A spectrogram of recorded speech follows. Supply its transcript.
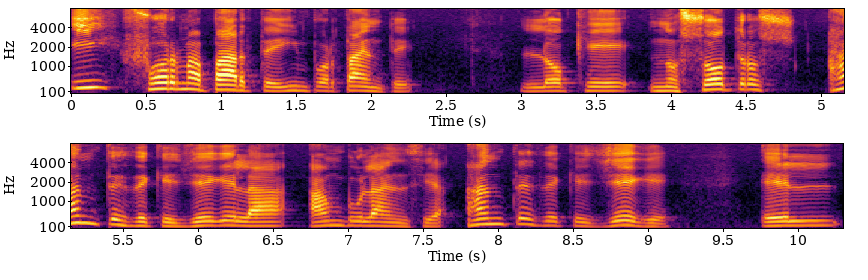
y forma parte importante lo que nosotros, antes de que llegue la ambulancia, antes de que llegue el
